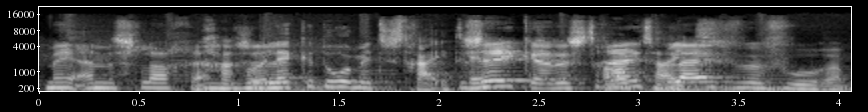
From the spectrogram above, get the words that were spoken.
mee aan de slag. We En gaan we gewoon zullen- lekker door met de strijd. Hè? Zeker, de strijd Altijd. blijven we voeren.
